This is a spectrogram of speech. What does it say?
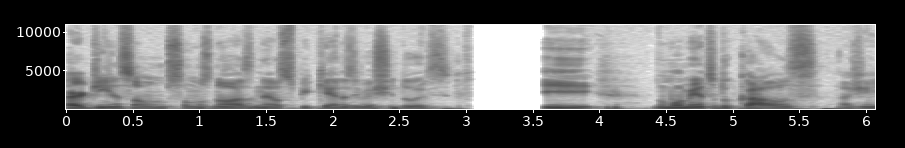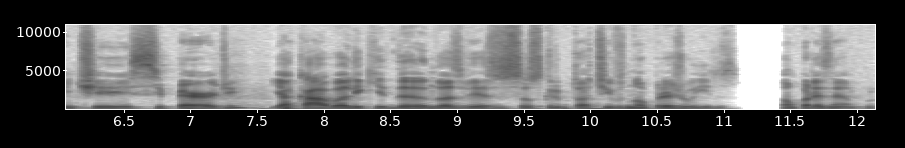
Sardinhas são, somos nós, né? Os pequenos investidores. E no momento do caos, a gente se perde e acaba liquidando, às vezes, os seus criptoativos no prejuízo. Então, por exemplo,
